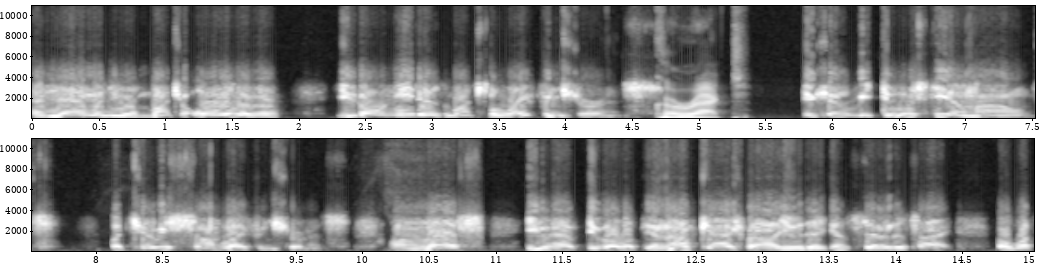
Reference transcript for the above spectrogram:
And then when you're much older, you don't need as much life insurance. Correct. You can reduce the amount, but carry some life insurance, unless you have developed enough cash value that you can set it aside. But what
